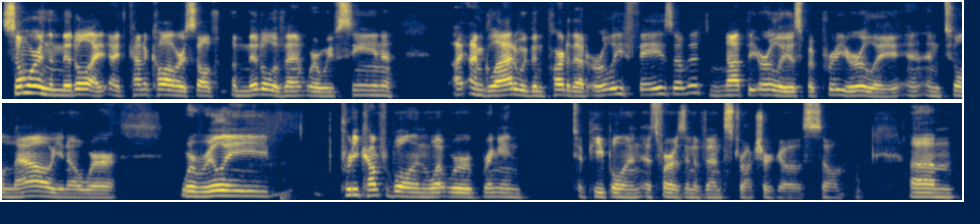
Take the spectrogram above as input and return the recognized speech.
Somewhere in the middle, I, I kind of call ourselves a middle event where we've seen. I, am glad we've been part of that early phase of it, not the earliest, but pretty early and, until now. You know where we're really pretty comfortable in what we're bringing to people and as far as an event structure goes. So um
